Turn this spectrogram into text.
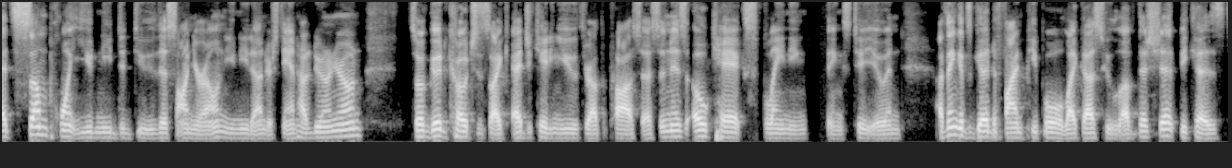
at some point, you need to do this on your own. You need to understand how to do it on your own. So a good coach is like educating you throughout the process and is okay explaining things to you. And I think it's good to find people like us who love this shit because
